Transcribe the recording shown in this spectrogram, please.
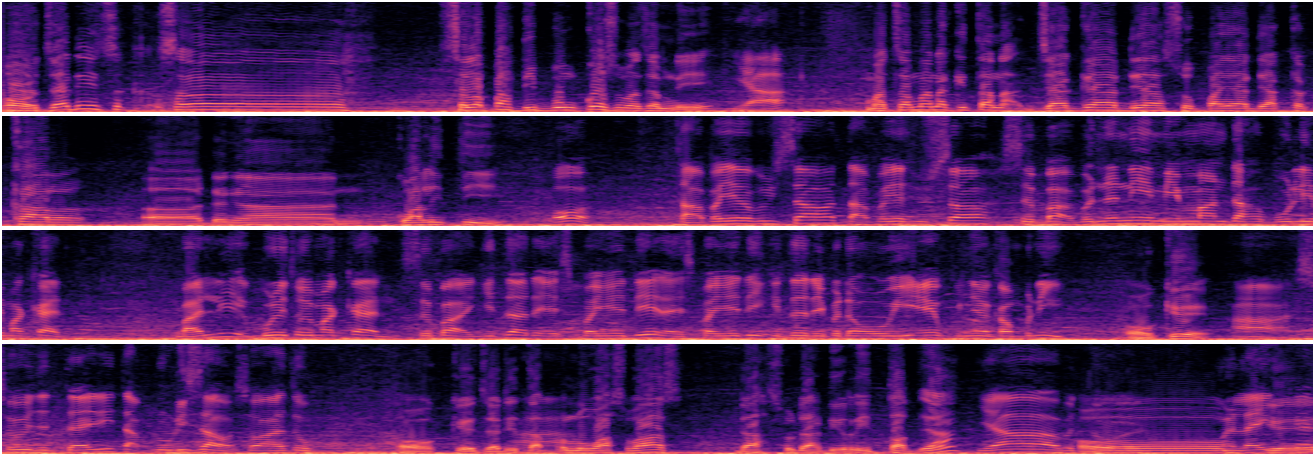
Oh, jadi se se- selepas dibungkus macam ni, Ya. macam mana kita nak jaga dia supaya dia kekal uh, dengan kualiti? Oh, tak payah risau, tak payah susah sebab benda ni memang dah boleh makan. Balik boleh terus makan sebab kita ada expiry date, expiry date kita daripada OEM punya company. Oke. Ha, so jadi tak perlu risau soal tu. Oke, jadi tak Ah. perlu was-was, dah sudah di retot ya. Ya, betul. Okey. Melainkan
